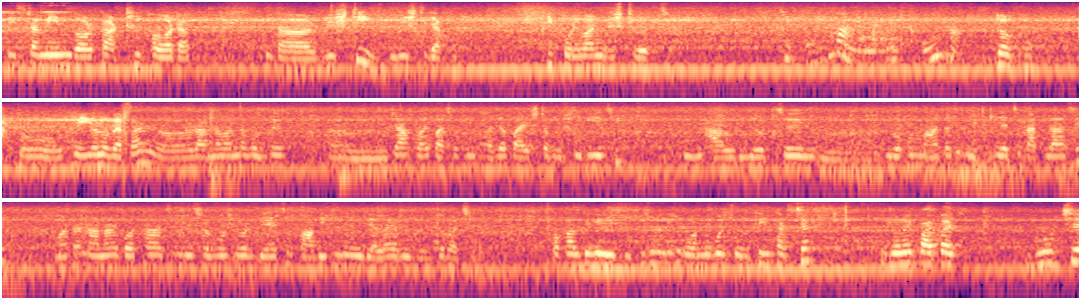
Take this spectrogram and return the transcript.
ফ্রিজটা মেন দরকার ঠিক হওয়াটা। তা বৃষ্টি বৃষ্টি দেখো কি পরিমাণ বৃষ্টি হচ্ছে। জল তো এই হলো ব্যাপার রান্না বান্না বলতে যা হয় পাঁচ রকম ভাজা পায়েসটা বসিয়ে দিয়েছি। আর ওদিকে হচ্ছে উম, দু রকম মাছ আছে ভেটকি আছে কাতলা আছে মাটন আনার কথা আছে বসে এবার গেছে পাবে কি না এই বেলায় আমি বুঝতে পারছি না। সকাল থেকে কিছু না কিছু গণ্ডগোল চলতেই থাকছে। জনের পায়ে পায়ে ঘুরছে।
